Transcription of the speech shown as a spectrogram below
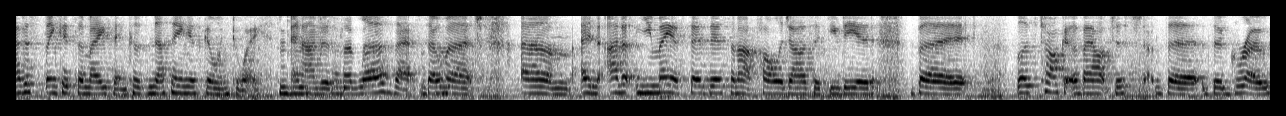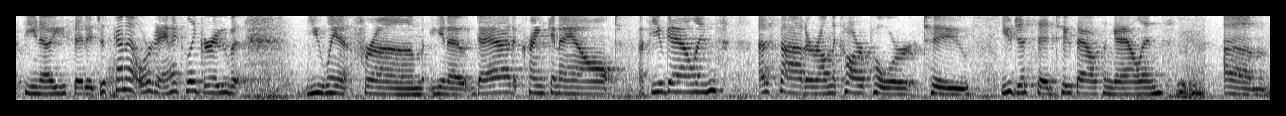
I just think it's amazing because nothing is going to waste, and I just I love love, that, so much. Um, and I you may have said this, and I apologize if you did, but let's talk about just the the growth. You know, you said it just kind of organically grew, but you went from you know dad cranking out a few gallons of cider on the carport to you just said two thousand gallons. Um,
